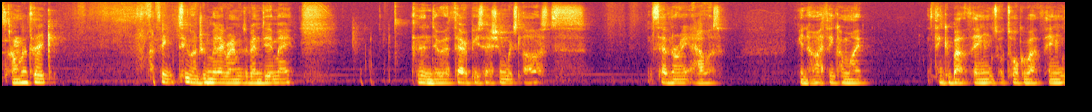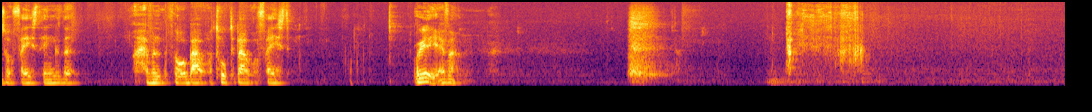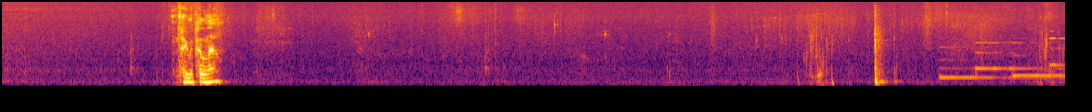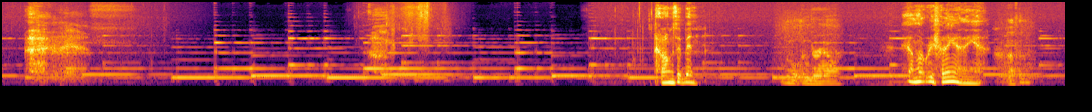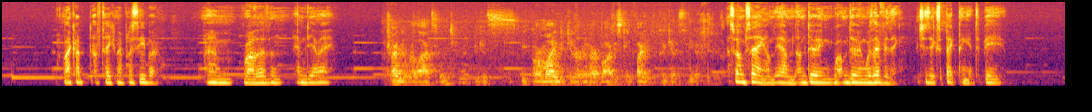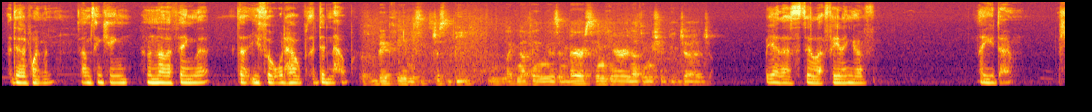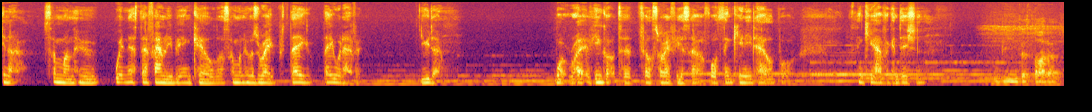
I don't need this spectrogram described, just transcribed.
So I'm going to take, I think, 200 milligrams of MDMA and then do a therapy session which lasts seven or eight hours. You know, I think I might think about things or talk about things or face things that I haven't thought about or talked about or faced really ever. Take the pill now? How long has it been? A little under an hour. Yeah, I'm not really feeling anything yet. Nothing? like i have taken a placebo um, rather than MDMA. Trying to relax into it because our mind can, and our bodies can fight against the empty. That's what I'm saying. I'm, yeah, I'm, I'm doing what I'm doing with everything, which is expecting it to be a disappointment. So I'm thinking another thing that, that you thought would help that didn't help. The big theme is just be. Like nothing is embarrassing here, nothing should be judged. But yeah, there's still that feeling of, no, you don't. You know, someone who witnessed their family being killed or someone who was raped, they, they would have it. You don't. What right have you got to feel sorry for yourself or think you need help or think you have a condition? Be the thought of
